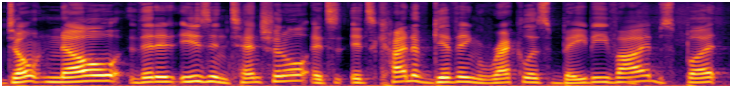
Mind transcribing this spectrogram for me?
don't know that it is intentional. It's it's kind of giving reckless baby vibes, but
